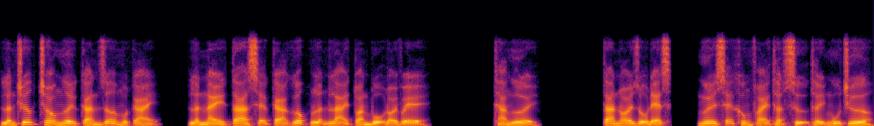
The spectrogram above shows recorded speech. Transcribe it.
Lần trước cho ngươi càn rỡ một cái, lần này ta sẽ cả gốc lẫn lãi toàn bộ đòi về. Thả ngươi. Ta nói rổ đẹp, ngươi sẽ không phải thật sự thấy ngu chưa?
